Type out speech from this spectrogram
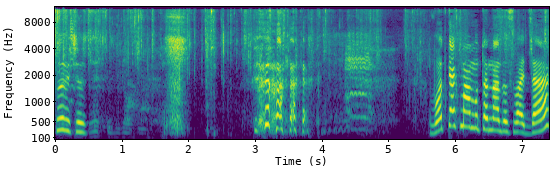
Смотри, что... Вот как маму-то надо звать, да?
